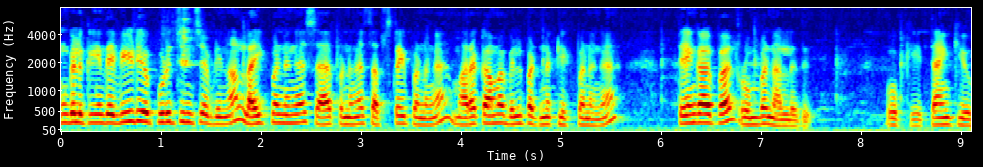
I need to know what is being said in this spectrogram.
உங்களுக்கு இந்த வீடியோ பிடிச்சிருந்துச்சி அப்படின்னா லைக் பண்ணுங்கள் ஷேர் பண்ணுங்கள் சப்ஸ்கிரைப் பண்ணுங்கள் மறக்காமல் பெல் பட்டனை கிளிக் பண்ணுங்கள் தேங்காய் பால் ரொம்ப நல்லது. ஓகே தேங்க்யூ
